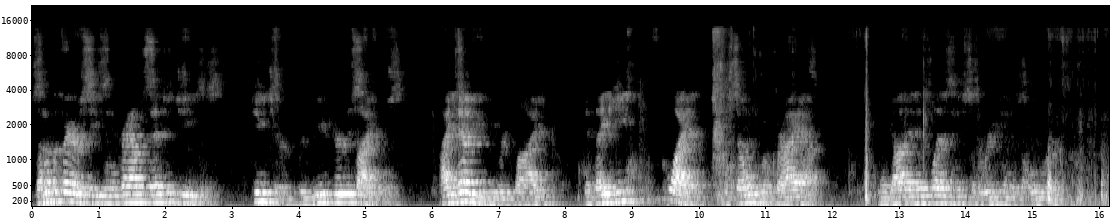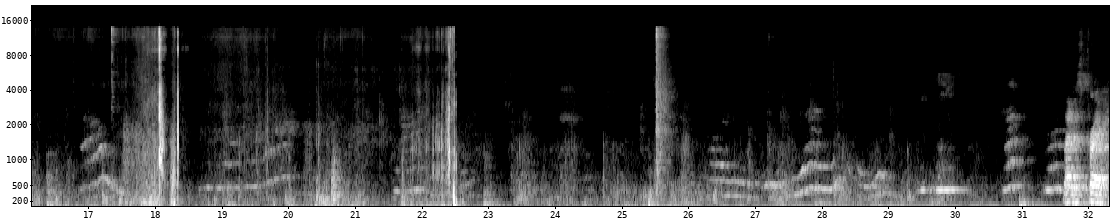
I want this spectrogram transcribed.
Some of the Pharisees in the crowd said to Jesus, Teacher, rebuke your disciples. I tell you, he replied, if they keep quiet, the stones will cry out. May God add his blessings to the reading of his holy word. Let us pray.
